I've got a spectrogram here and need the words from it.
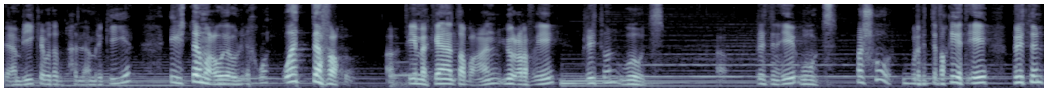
في أمريكا الولايات المتحده الأمريكية. اجتمعوا يا الإخوة واتفقوا. في مكان طبعا يعرف إيه؟ بريتون وودز. بريتون إيه؟ وودز. مشهور. يقول لك اتفاقية إيه؟ بريتون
